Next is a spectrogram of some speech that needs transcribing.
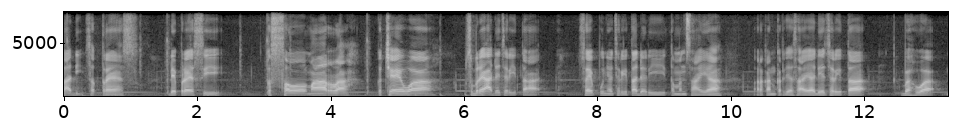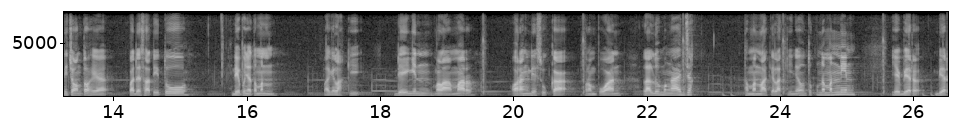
tadi stres depresi kesel marah kecewa. Sebenarnya ada cerita. Saya punya cerita dari teman saya rekan kerja saya. Dia cerita bahwa ini contoh ya pada saat itu dia punya temen laki-laki. Dia ingin melamar orang yang dia suka perempuan lalu mengajak teman laki-lakinya untuk nemenin ya biar biar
